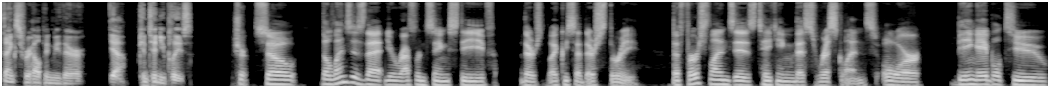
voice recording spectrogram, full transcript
thanks for helping me there. Yeah, continue, please. Sure. So the lenses that you're referencing, Steve, there's, like we said, there's three. The first lens is taking this risk lens or being able to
